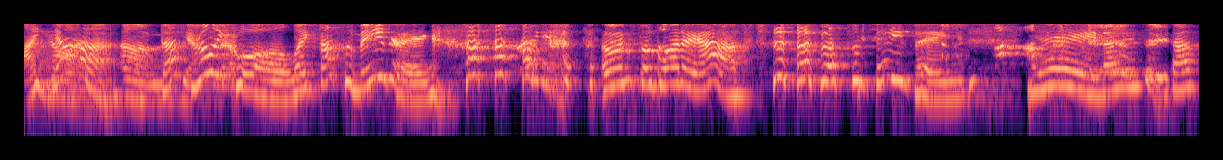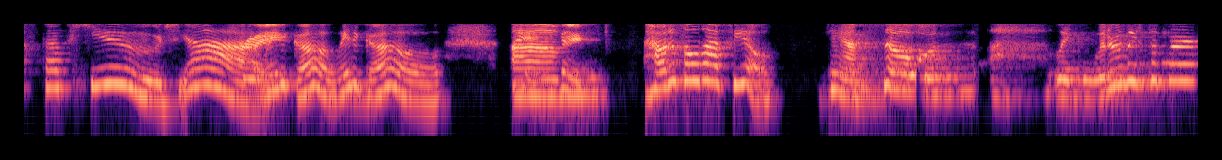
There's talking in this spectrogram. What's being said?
my God. Yeah, um, that's yeah, really so. cool. Like, that's amazing. oh, I'm so glad I asked. that's amazing. Yay. That is, that's, that's huge. Yeah. Right. Way to go. Way to go. Um, how does all that feel? Damn. So, like, literally, Summer,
